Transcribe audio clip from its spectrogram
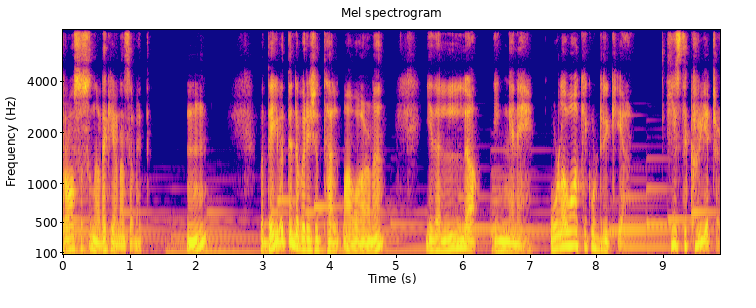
പ്രോസസ്സ് നടക്കുകയാണ് ആ സമയത്ത്. അപ്പം ദൈവത്തിന്റെ പരിശുദ്ധാത്മാവാണ് ഇതെല്ലാം ഇങ്ങനെ ഉളവാക്കിക്കൊണ്ടിരിക്കുകയാണ്. He's the creator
